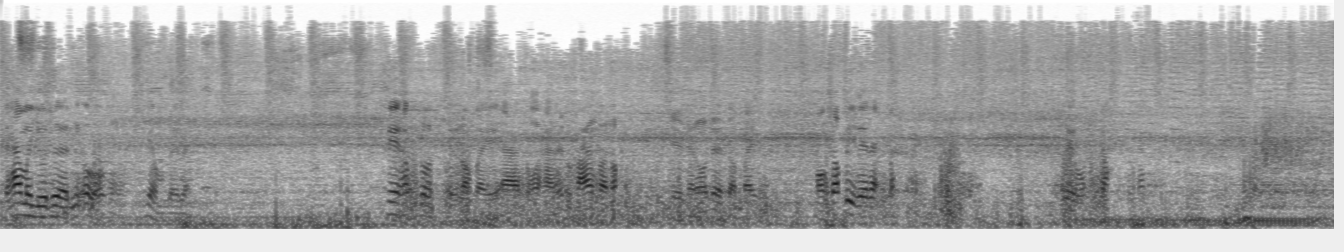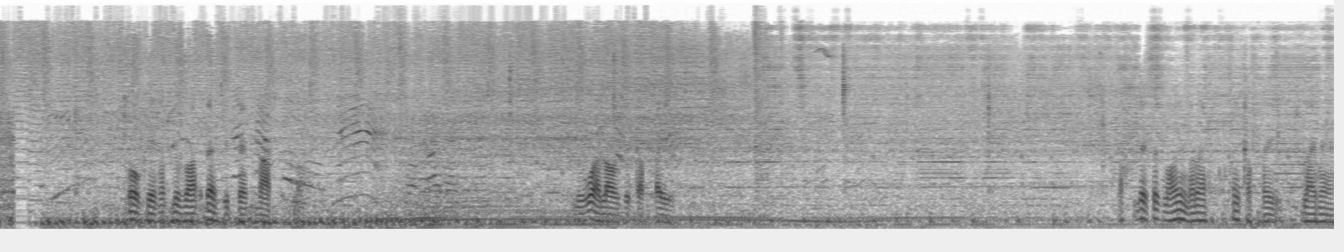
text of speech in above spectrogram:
แต่ถ้ามายูเทิร์นนี่โอ้โหเยี่ยมเลยเลยโอ เคครับทุกคนเดี๋ยวเราไปอ่าส่งอาหารให้ลูกค้ากันก่อนเนาะเจอกันออเดอร์ต่อไปของช้อปปี้เลยแหละนะเร็วไปโอเคครับเรียบร้อยได้ 18 บาทหรือว่าเราจะกลับไปอะเรียกสักร้อยหนึ่งก็ได้ค่อยกลับไปไลน์แมน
